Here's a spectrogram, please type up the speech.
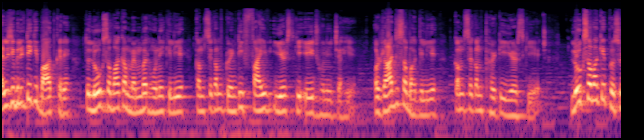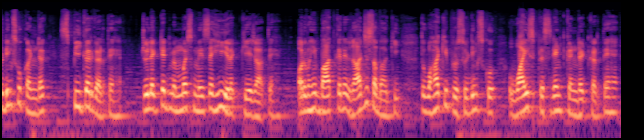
एलिजिबिलिटी की बात करें तो लोकसभा का मेंबर होने के लिए कम से कम 25 ईयर्स की एज होनी चाहिए और राज्यसभा के लिए कम से कम 30 ईयर्स की एज लोकसभा के प्रोसीडिंग्स को कंडक्ट स्पीकर करते हैं, जो इलेक्टेड मेंबर्स में से ही इलेक्ट किए जाते हैं। और वहीं बात करें राज्यसभा की तो वहाँ की प्रोसीडिंग्स को वाइस प्रेसिडेंट कंडक्ट करते हैं,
